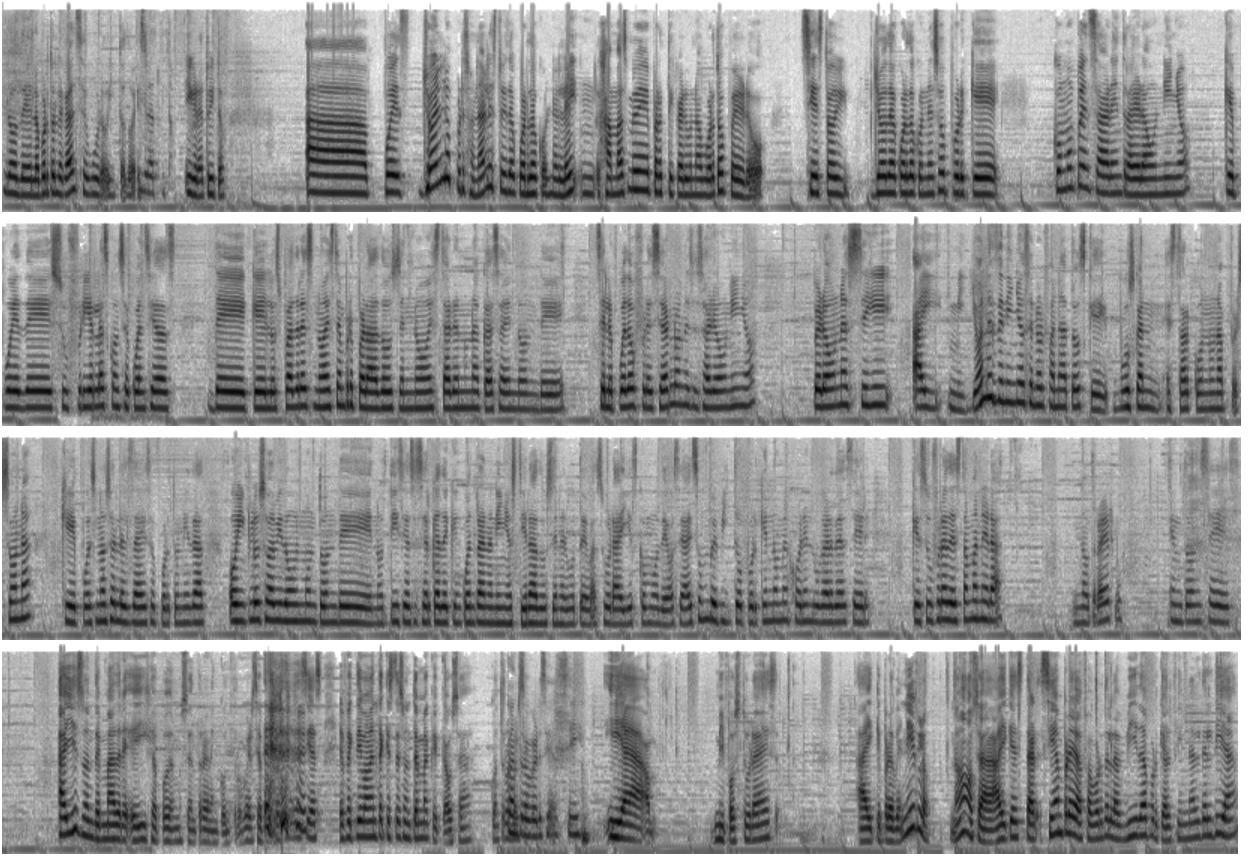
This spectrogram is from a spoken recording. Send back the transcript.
Lo del aborto legal, seguro y todo eso. Y gratuito. Y gratuito. Ah, pues yo en lo personal estoy de acuerdo con la ley. Mm, Jamás me practicaré un aborto, pero sí estoy yo de acuerdo con eso porque ¿cómo pensar en traer a un niño que puede sufrir las consecuencias de que los padres no estén preparados, de no estar en una casa en donde se le puede ofrecer lo necesario a un niño, pero aún así hay millones de niños en orfanatos que buscan estar con una persona que pues no se les da esa oportunidad o incluso ha habido un montón de noticias acerca de que encuentran a niños tirados en el bote de basura y es como de, o sea, es un bebito, ¿por qué no mejor en lugar de hacer que sufra de esta manera, no traerlo? Entonces, Ahí es donde madre e hija podemos entrar en controversia, porque tú decías efectivamente que este es un tema que causa controversia. controversia, sí. Y ah, mi postura es, hay que prevenirlo, ¿no? O sea, hay que estar siempre a favor de la vida porque al final del día,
